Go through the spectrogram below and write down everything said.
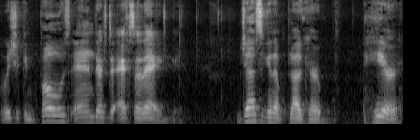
which you can pose, and there's the extra leg. Just gonna plug her here.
